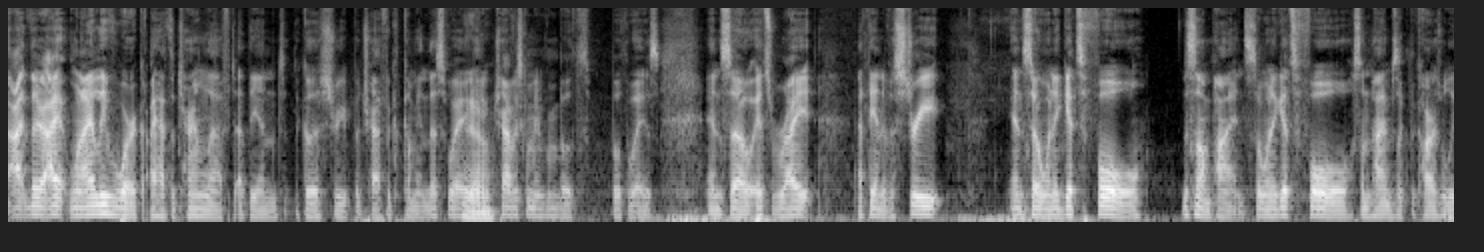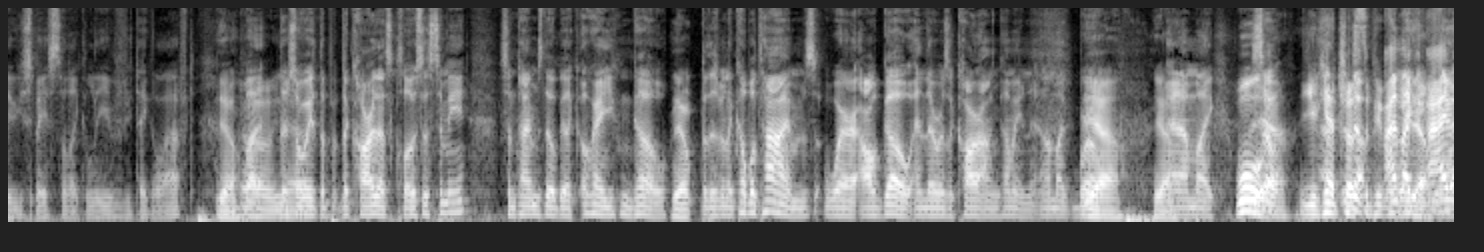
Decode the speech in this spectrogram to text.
I, there, I when I leave work, I have to turn left at the end to go to the street, but traffic's coming this way. Yeah. and Traffic's coming from both both ways, and so it's right at the end of a street. And so when it gets full, this is on Pines. So when it gets full, sometimes like the cars will leave you space to like leave if you take a left. yeah, But Oh, there's yeah. always the the car that's closest to me. Sometimes they'll be like, "Okay, you can go." yep, But there's been a couple times where I'll go and there was a car oncoming, and I'm like, "Bro," yeah, and. I'm like, Well, So- yeah, you can't uh, trust no, the people. I'm like, Yeah. I,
